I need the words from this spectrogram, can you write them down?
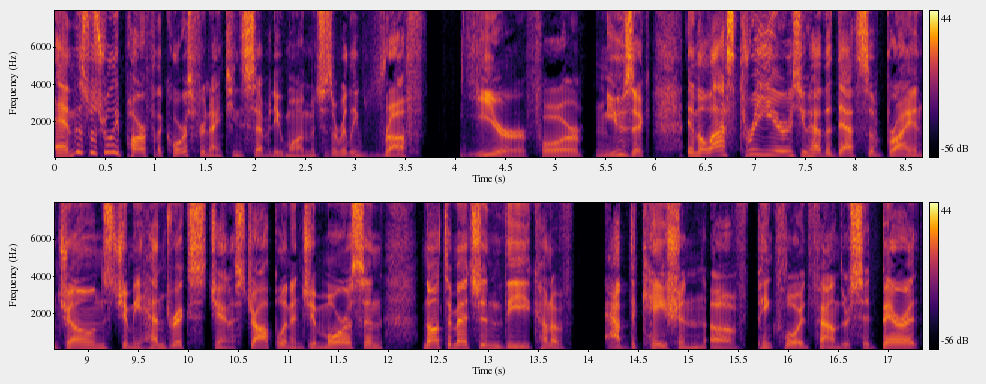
And this was really par for the course for 1971, which is a really rough year for music. In the last three years, you had the deaths of Brian Jones, Jimi Hendrix, Janis Joplin, and Jim Morrison, not to mention the kind of abdication of Pink Floyd founder Syd Barrett,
